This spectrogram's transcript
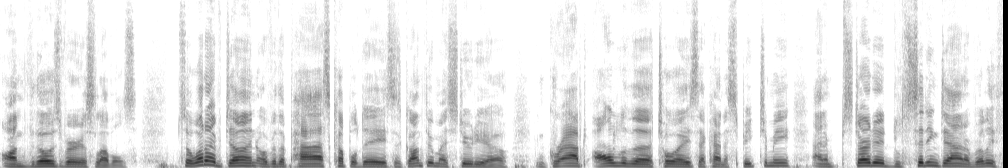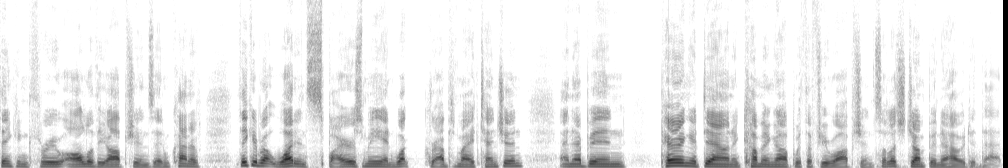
on those various levels. So what I've done over the past couple days is gone through my studio and grabbed all of the toys that kind of speak to me and started sitting down and really thinking through all of the options and kind of thinking about what inspires me and what grabs my attention. And I've been paring it down and coming up with a few options. So let's jump into how I did that.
